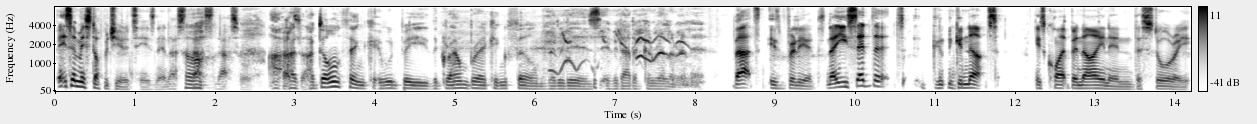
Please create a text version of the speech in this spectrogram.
It's a missed opportunity, isn't it? That's that's ah. that's all. I, That's I, all. I don't think it would be the groundbreaking film that it is if it had a gorilla in it. That is brilliant. Now you said that G- Gnut is quite benign in the story,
